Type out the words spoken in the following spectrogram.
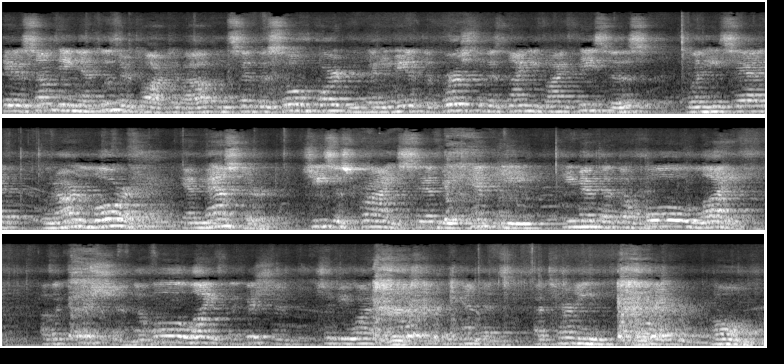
It is something that Luther talked about and said was so important that he made it the first of his 95 Theses when he said, When our Lord and Master Jesus Christ said, Repent ye, he meant that the whole life of a Christian, the whole life of the Christian should be one of constant repentance, a turning toward home.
